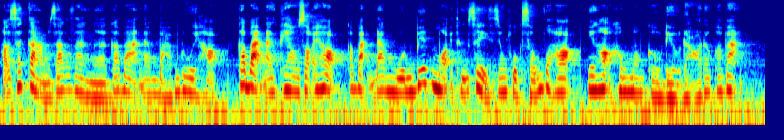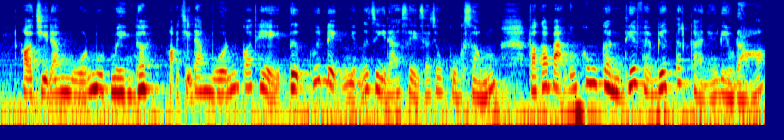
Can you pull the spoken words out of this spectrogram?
họ sẽ cảm giác rằng ờ, các bạn đang bám đuôi họ các bạn đang theo dõi họ các bạn đang muốn biết mọi thứ xảy ra trong cuộc sống của họ nhưng họ không mong cầu điều đó đâu các bạn họ chỉ đang muốn một mình thôi. Họ chỉ đang muốn có thể tự quyết định những cái gì đang xảy ra trong cuộc sống. Và các bạn cũng không cần thiết phải biết tất cả những điều đó.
